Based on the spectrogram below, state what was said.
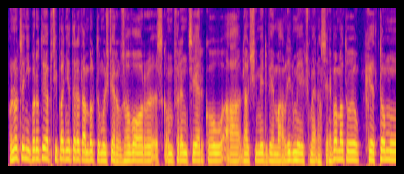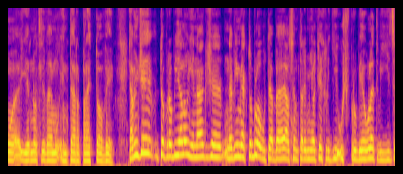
hodnocení poroty a případně teda tam byl k tomu ještě rozhovor s konferenciérkou a dalšími dvěma lidmi, jak jména si nepamatuju, k tomu jednotlivému interpretovi. Já vím, že to probíhalo jinak, že nevím, jak to bylo u tebe, já jsem tady měl těch lidí už v průběhu let víc,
